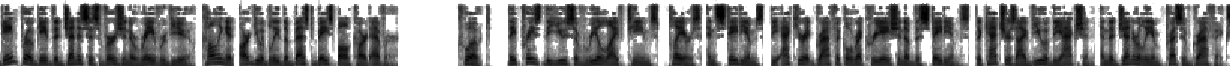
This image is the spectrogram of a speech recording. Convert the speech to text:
GamePro gave the Genesis version a rave review, calling it arguably the best baseball card ever. Quote, they praised the use of real-life teams, players, and stadiums, the accurate graphical recreation of the stadiums, the catcher's eye view of the action, and the generally impressive graphics.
